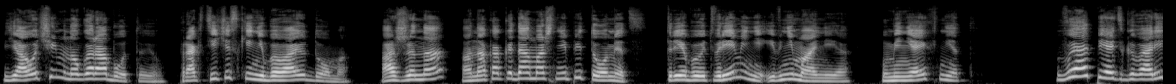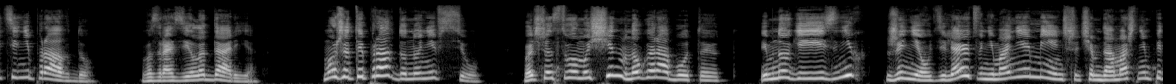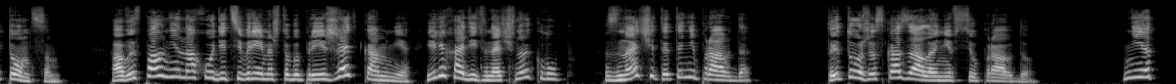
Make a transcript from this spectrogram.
Я очень много работаю, практически не бываю дома. А жена, она как и домашний питомец, требует времени и внимания. У меня их нет. «Вы опять говорите неправду», – возразила Дарья. «Может и правду, но не всю. Большинство мужчин много работают, и многие из них жене уделяют внимание меньше, чем домашним питомцам. А вы вполне находите время, чтобы приезжать ко мне или ходить в ночной клуб. Значит, это неправда». «Ты тоже сказала не всю правду». «Нет,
